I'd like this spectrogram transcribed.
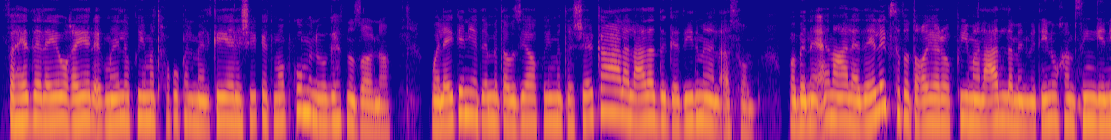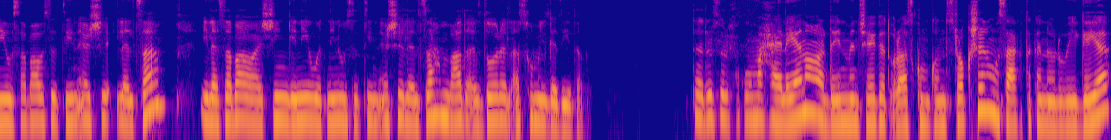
فهذا لا يغير إجمالي قيمة حقوق الملكية لشركة موبكو من وجهة نظرنا ولكن يتم توزيع قيمة الشركة على العدد الجديد من الأسهم وبناء على ذلك ستتغير القيمة العادلة من 250 جنيه و67 قرش للسهم إلى 27 جنيه و62 قرش للسهم بعد إصدار الأسهم الجديدة. تدرس الحكومة حاليا عرضين من شركة أوراسكوم كونستراكشن وسكاتك النرويجية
